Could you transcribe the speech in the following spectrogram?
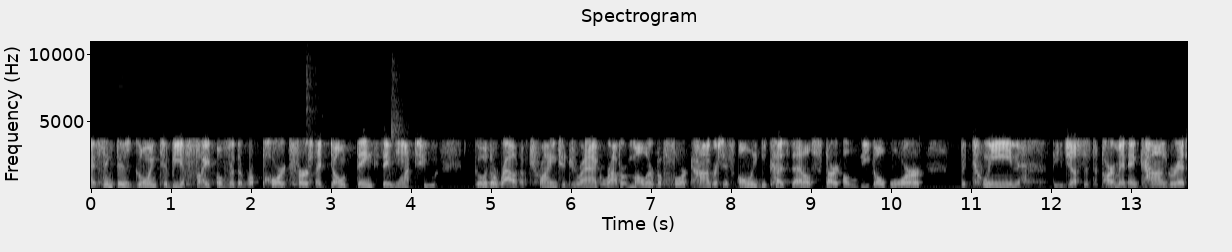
I think there's going to be a fight over the report first. I don't think they want to go the route of trying to drag Robert Mueller before Congress, if only because that'll start a legal war between the Justice Department and Congress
